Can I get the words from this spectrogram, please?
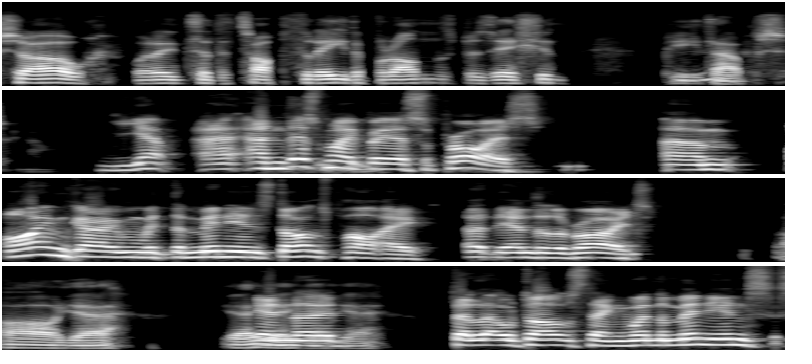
so we're into the top three, the bronze position. Pete Mhm. Abs. yep. A- And this might be a surprise. Um, I'm going with the Minions dance party at the end of the ride. Oh yeah, yeah, yeah, In yeah, the- yeah. the little dance thing when the minions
